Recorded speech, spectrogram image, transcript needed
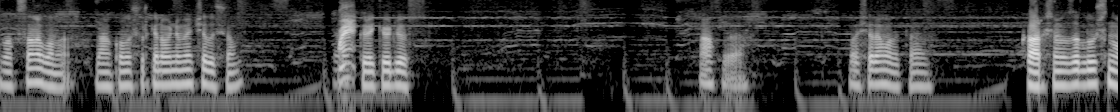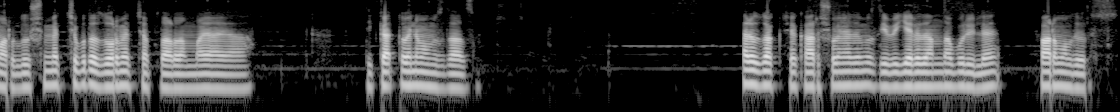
Baksana bana. Ben konuşurken oynamaya çalışıyorum. Kürek ölüyoruz. Ah be. Başaramadık abi. Karşımızda Lucian var. Lucian matchup'ı da zor matchup'lardan bayağı ya. Dikkatli oynamamız lazım. Her uzakça karşı oynadığımız gibi geriden W ile farm alıyoruz.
